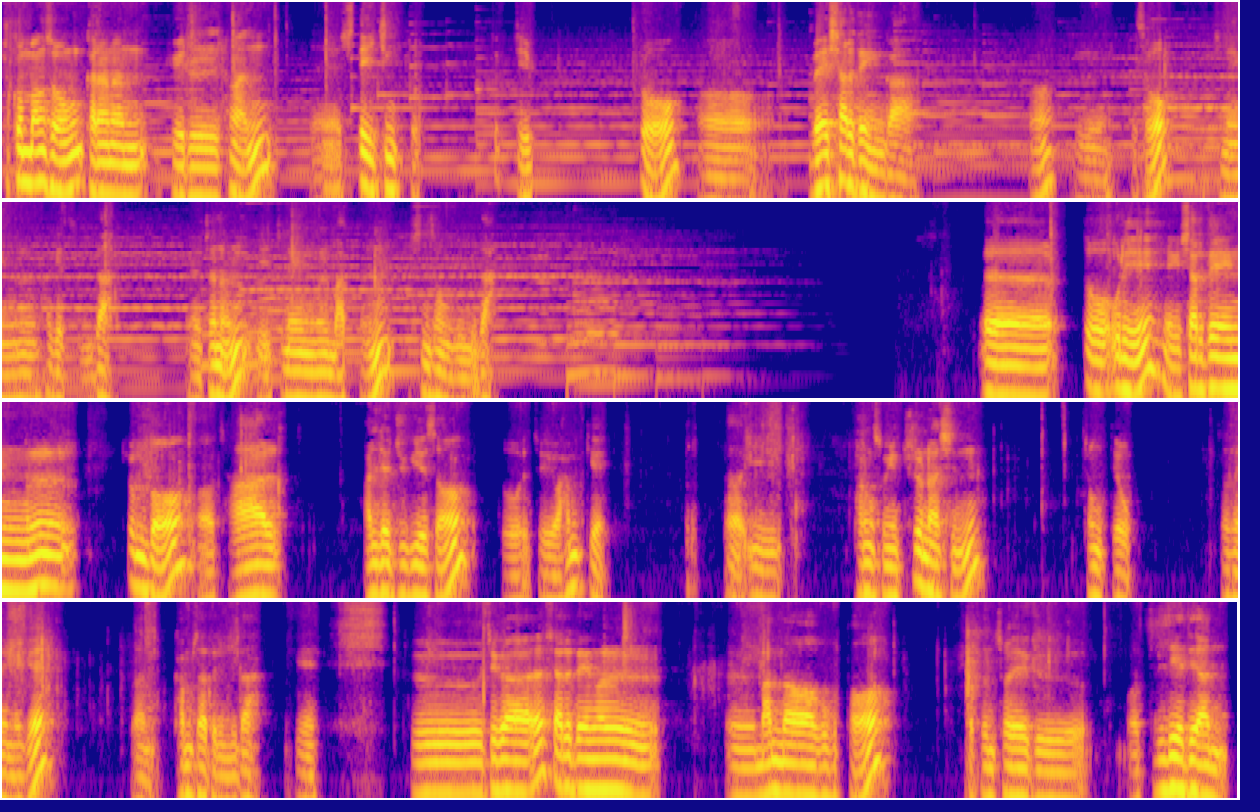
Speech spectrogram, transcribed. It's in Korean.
주권방송 가난한 교회를 향한 시대의 징표 특집 프로 어, 왜 샤르댕인가 어, 예, 계속 진행을 하겠습니다. 예, 저는 이 진행을 맡은 신성국입니다. 어, 또 우리 샤르댕을 좀 더잘 어, 알려주기 위해서 또 저희와 함께 어, 이 방송에 출연하신 정태욱 선생님에게 또한 감사드립니다. 이게 그 제가 샤르댕을 어, 만나고부터 어떤 저의 그뭐 진리에 대한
